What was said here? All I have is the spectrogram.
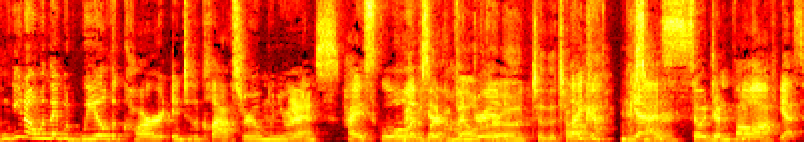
you know, when they would wheel the cart into the classroom when you were Yes. in high school. It was like 100, Velcro to the top. like I yes, so it didn't Yep. fall off. Yes.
